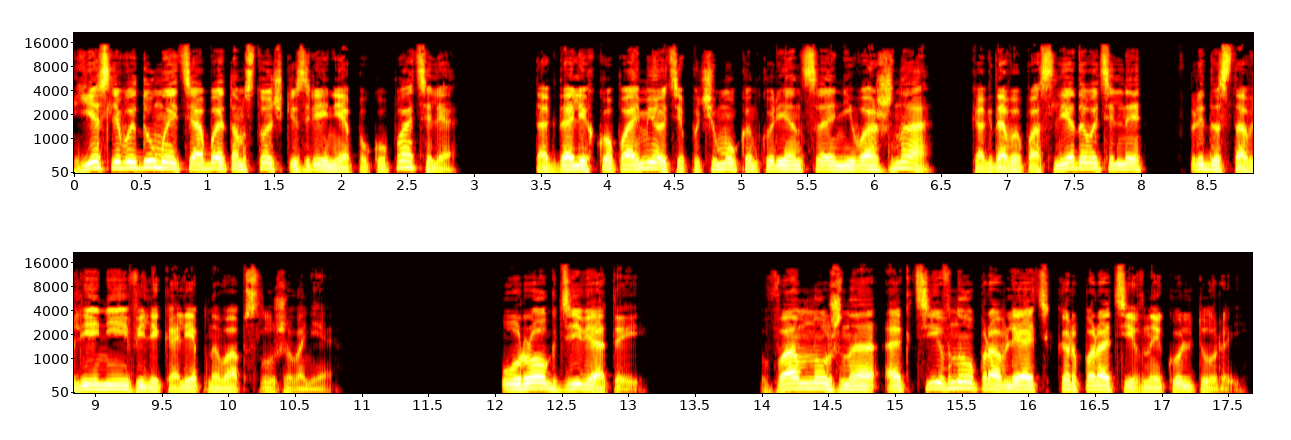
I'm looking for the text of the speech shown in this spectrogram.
Если вы думаете об этом с точки зрения покупателя, тогда легко поймете, почему конкуренция не важна, когда вы последовательны в предоставлении великолепного обслуживания. Урок девятый. Вам нужно активно управлять корпоративной культурой.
